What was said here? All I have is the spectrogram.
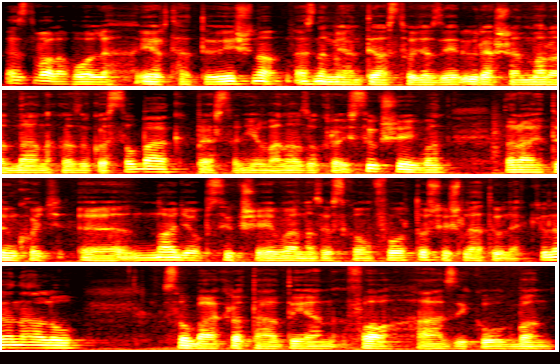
Ez valahol érthető is. Na, ez nem jelenti azt, hogy azért üresen maradnának azok a szobák, persze nyilván azokra is szükség van, de rájöttünk, hogy ö, nagyobb szükség van az összkomfortos és lehetőleg különálló szobákra, tehát ilyen fa házikókban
